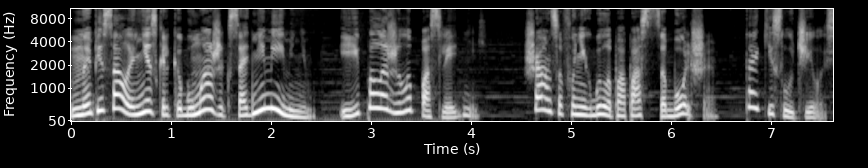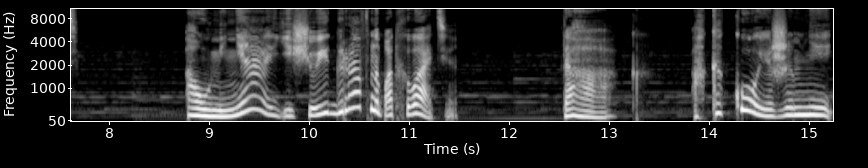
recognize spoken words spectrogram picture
Написала несколько бумажек с одним именем и положила последний. Шансов у них было попасться больше. Так и случилось. А у меня еще и граф на подхвате. Так, а какое же мне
